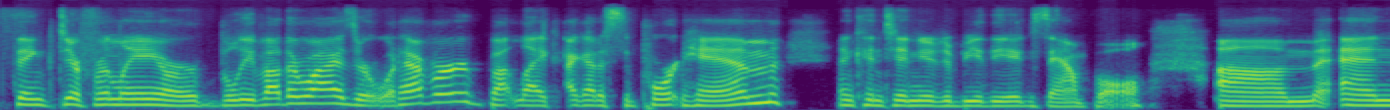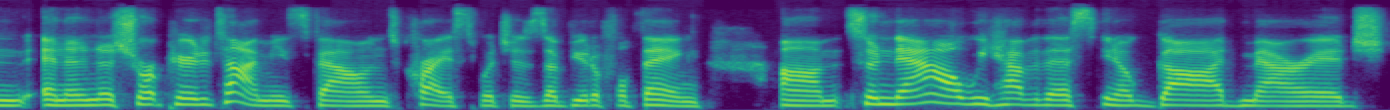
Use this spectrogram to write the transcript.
think differently or believe otherwise or whatever but like i got to support him and continue to be the example. Um, and and in a short period of time he's found christ which is a beautiful thing. Um, so now we have this you know god marriage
